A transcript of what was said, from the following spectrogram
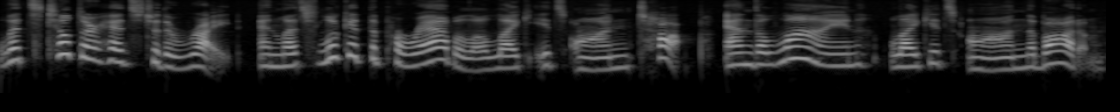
Let's tilt our heads to the right and let's look at the parabola like it's on top and the line like it's on the bottom.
